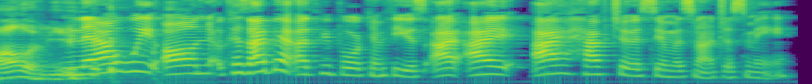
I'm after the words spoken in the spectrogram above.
all of you. now we all know because I bet other people were confused. I, I I have to assume it's not just me.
